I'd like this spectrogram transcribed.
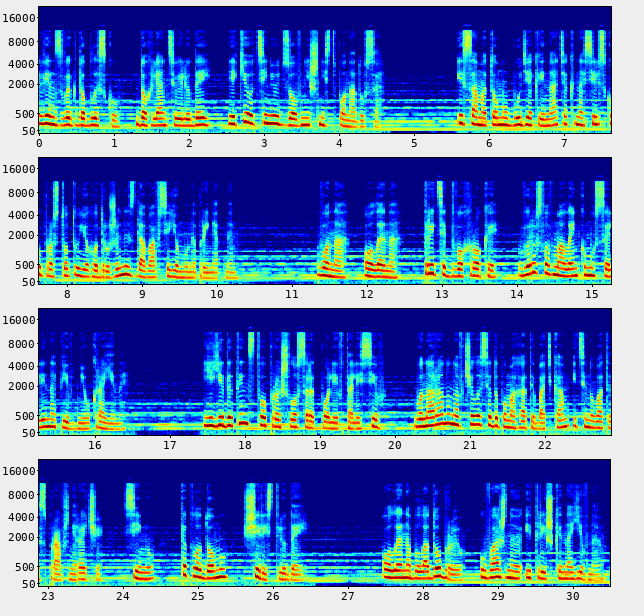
Він звик до блиску, до глянцю і людей, які оцінюють зовнішність понад усе. І саме тому будь-який натяк на сільську простоту його дружини здавався йому неприйнятним. Вона, Олена, 32 роки, виросла в маленькому селі на півдні України. Її дитинство пройшло серед полів та лісів, вона рано навчилася допомагати батькам і цінувати справжні речі, сім'ю, тепло дому, щирість людей. Олена була доброю, уважною і трішки наївною.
